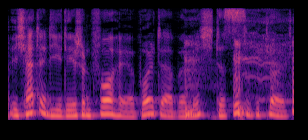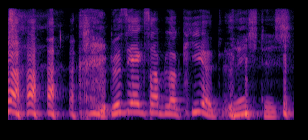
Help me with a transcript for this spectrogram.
Ich hatte die Idee schon vorher, wollte aber nicht, dass es so gut läuft. du hast sie extra blockiert. Richtig.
